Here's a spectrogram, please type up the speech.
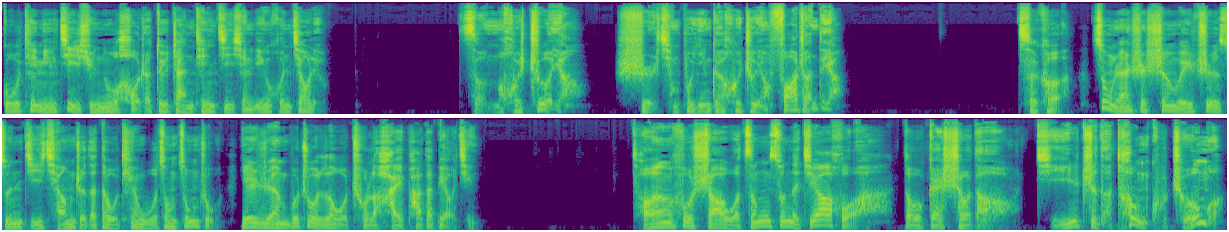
古天明继续怒吼着，对战天进行灵魂交流。怎么会这样？事情不应该会这样发展的呀！此刻，纵然是身为至尊级强者的斗天武宗宗主，也忍不住露出了害怕的表情。袒护杀我曾孙的家伙，都该受到极致的痛苦折磨。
